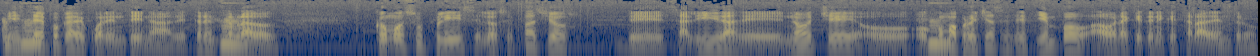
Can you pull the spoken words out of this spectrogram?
en esta época de cuarentena, de estar encerrados, ¿cómo suplís los espacios de salidas de noche o, o cómo aprovechás ese tiempo ahora que tenés que estar adentro?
